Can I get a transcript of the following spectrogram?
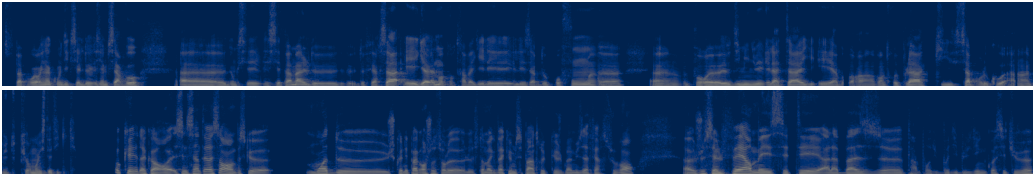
Ce n'est pas pour rien qu'on dit que c'est le deuxième cerveau. Euh, donc, c'est pas mal de, de, faire ça. Et également pour travailler les, les abdos profonds, euh, pour diminuer la taille et avoir un ventre plat, qui, ça, pour le coup, a un but purement esthétique. Ok, d'accord. c'est intéressant hein, parce que moi, de... je connais pas grand-chose sur le, le stomach vacuum. C'est pas un truc que je m'amuse à faire souvent je sais le faire, mais c'était à la base, enfin pour du bodybuilding, quoi, si tu veux.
